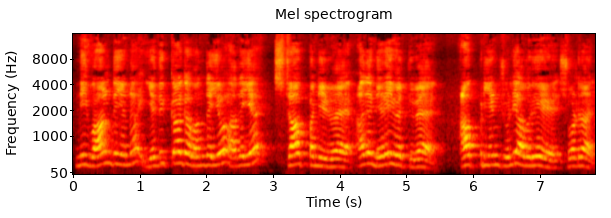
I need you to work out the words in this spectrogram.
நீ வாழ்ந்தேன்னா எதுக்காக வந்தையோ அதைய ஸ்டாப் பண்ணிடுவ அதை நிறைவேற்றுவ அப்படின்னு சொல்லி அவரு சொல்றாரு.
